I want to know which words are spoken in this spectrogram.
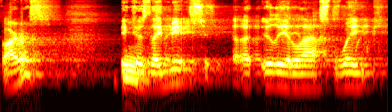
virus because mm. they met uh, earlier last week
